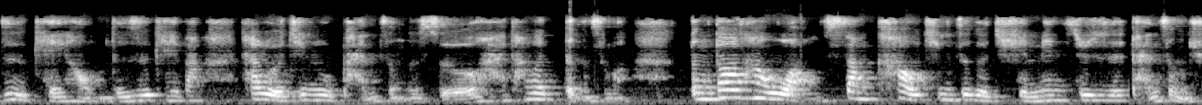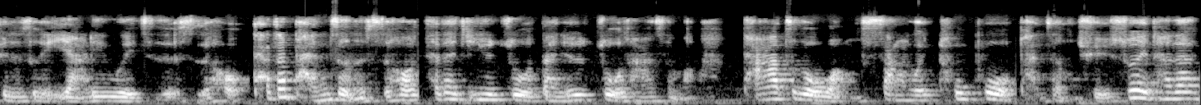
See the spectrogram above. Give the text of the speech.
日 K 哈，我们的日 K 吧，他如果进入盘整的时候，他他会等什么？等到他往上靠近这个前面就是盘整区的这个压力位置的时候，他在盘整的时候，他再进去做单，就是做他什么？他这个往上会突破盘整区，所以他在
